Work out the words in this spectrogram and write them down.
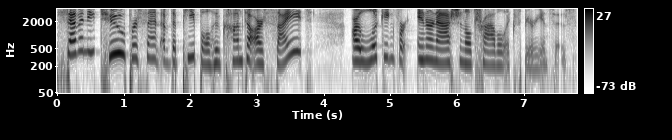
72% of the people who come to our site are looking for international travel experiences.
